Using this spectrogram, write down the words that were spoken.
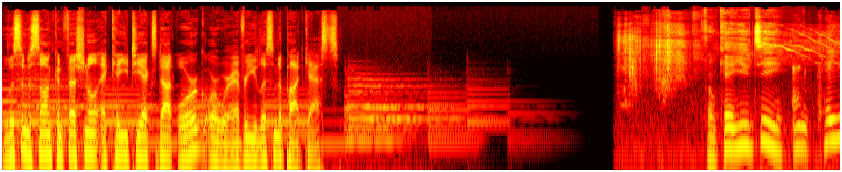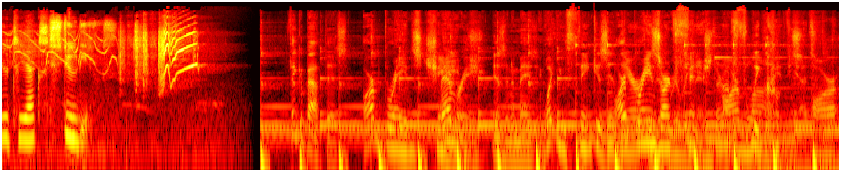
Listen to Song Confessional at KUTX.org or wherever you listen to podcasts. From KUT and KUTX Studios. Think about this. Our brains change. Memory isn't amazing. What you think is in Our there. brains aren't really finished. They're not fully cooked yet. Our,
